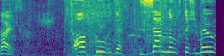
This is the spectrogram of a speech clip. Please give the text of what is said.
To jest. O kurde! Za mną ktoś był!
